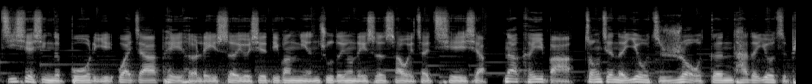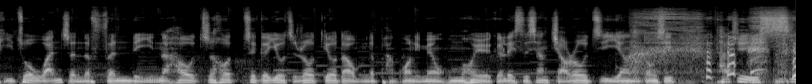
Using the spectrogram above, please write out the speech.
机械性的剥离，外加配合镭射，有些地方粘住的用镭射稍微再切一下。那可以把中间的柚子肉跟它的柚子皮做完整的分离，然后之后这个柚子肉丢到我们的膀胱里面，我们会有一个类似像绞肉机一样的东西，它去吸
